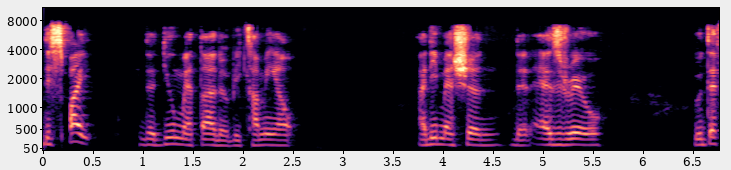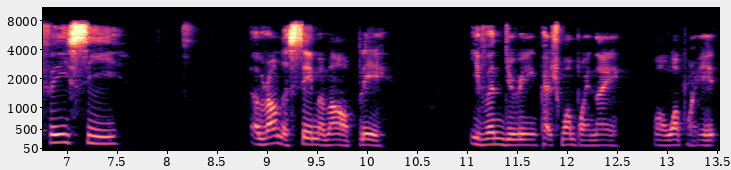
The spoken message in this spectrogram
Despite the new meta that will be coming out, I did mention that Ezreal will definitely see around the same amount of play even during patch 1.9 or 1.8.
